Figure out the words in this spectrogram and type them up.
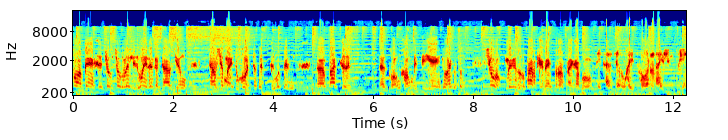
พ่อแม่คือช่วงช่วงและหลินหุ้ยและก็ชาวเชียงชาวเชียงใหม่ทุกคนจะเป็นถือว่าเป็นเอ่อบ้านเกิดเอ่อของของลินปิงเองก็ให้ประสบโชคและก็สุขภาพแข็งแรงตลอดไปครับผมที่ท่านจะอวยพรให้ลินปิง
